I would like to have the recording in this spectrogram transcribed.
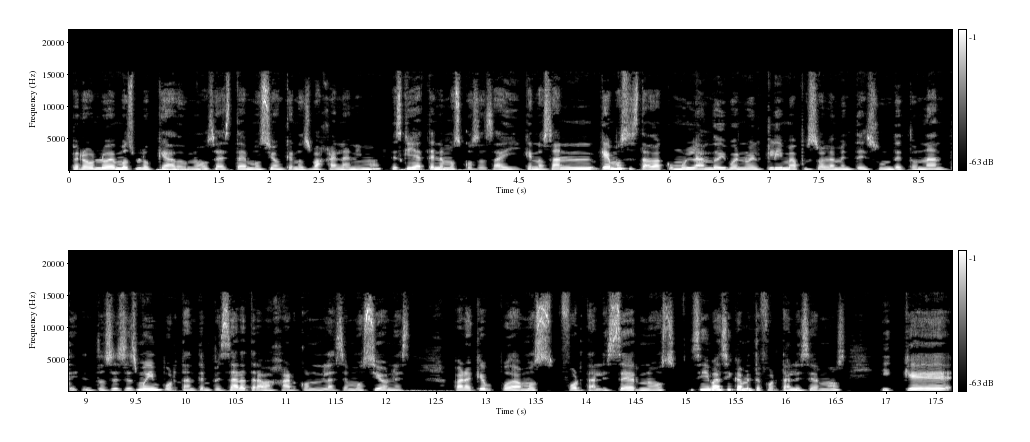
pero lo hemos bloqueado, ¿no? O sea, esta emoción que nos baja el ánimo, es que ya tenemos cosas ahí que nos han, que hemos estado acumulando y bueno, el clima pues solamente es un detonante. Entonces es muy importante empezar a trabajar con las emociones para que podamos fortalecernos, sí, básicamente fortalecernos y que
